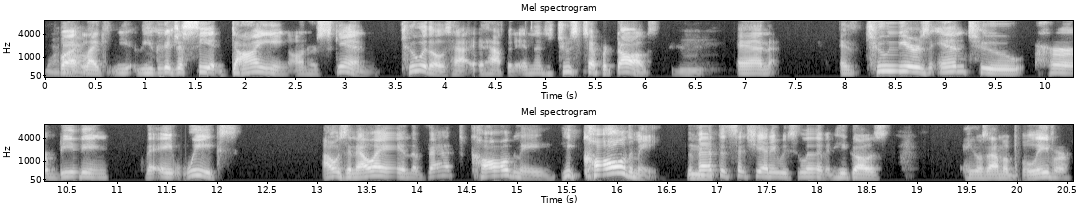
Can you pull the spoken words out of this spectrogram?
wow. but like you, you could just see it dying on her skin two of those ha- it happened and then two separate dogs mm. and and two years into her beating the eight weeks i was in la and the vet called me he called me the mm. vet that said she had eight weeks to live and he goes he goes i'm a believer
